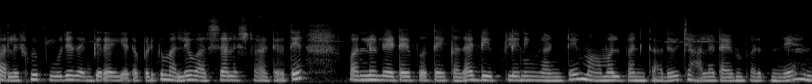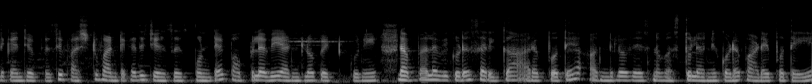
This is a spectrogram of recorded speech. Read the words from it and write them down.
వరలక్ష్మి పూజ దగ్గర అయ్యేటప్పటికి మళ్ళీ వర్షాలు స్టార్ట్ అయితే పనులు లేట్ అయిపోతాయి కదా. డీప్ క్లీనింగ్ అంటే మామూలు పని కాదు. చాలా టైం పడుతుంది. అందుకని చెప్పేసి ఫస్ట్ వంటగది చేసేసుకుంటే పప్పులు అవి ఎండలో పెట్టుకుని డబ్బాలు అవి కూడా సరిగ్గా ఆరకపోతే అందులో వేసిన వస్తువులన్నీ కూడా పాడైపోతాయి.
